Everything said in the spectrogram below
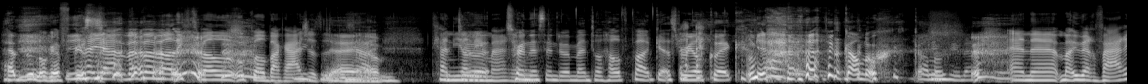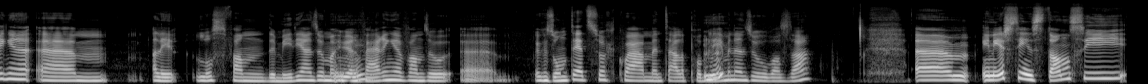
heb je nog even. ja, ja, we hebben wel echt wel, ook wel bagage. zo. Ja, ja. Het gaat niet Do alleen maar... Turn eh, this into a mental health podcast real quick. Ja, kan nog. Kan nog. En, eh, maar uw ervaringen, ehm, allee, los van de media en zo, maar uw Mhm. ervaringen van zo, ehm, gezondheidszorg qua mentale problemen Mhm. en zo, was dat? Ehm, in eerste instantie,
